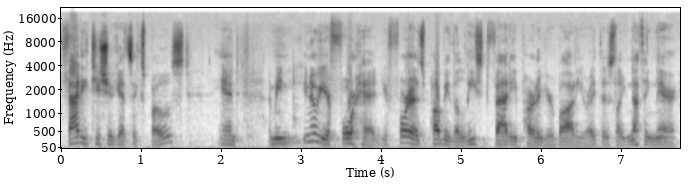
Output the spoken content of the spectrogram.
fatty tissue gets exposed. And I mean, you know your forehead, your forehead is probably the least fatty part of your body, right? There's like nothing there.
